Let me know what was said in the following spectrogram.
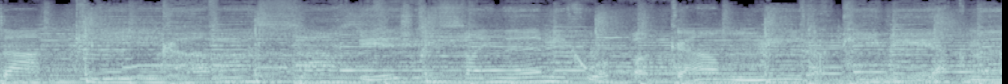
Kawasaki Jeździ z fajnymi chłopakami. Takimi jak my.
